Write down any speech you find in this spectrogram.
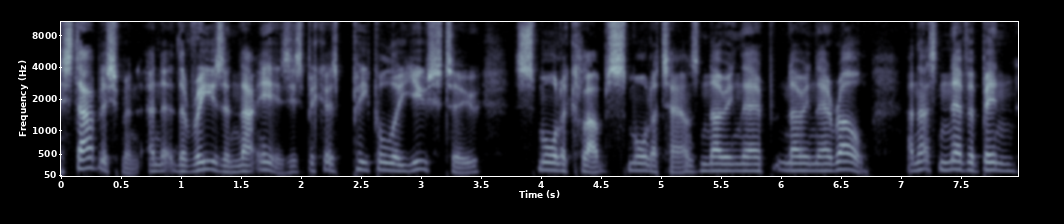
establishment. And the reason that is is because people are used to smaller clubs, smaller towns knowing their knowing their role, and that's never been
